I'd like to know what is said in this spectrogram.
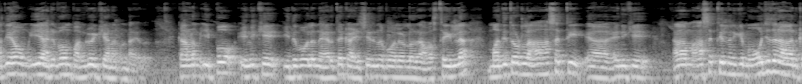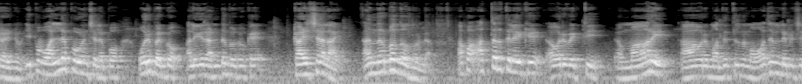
അദ്ദേഹവും ഈ അനുഭവം പങ്കുവയ്ക്കുകയാണ് ഉണ്ടായത്. കാരണം ഇപ്പോൾ എനിക്ക് ഇതുപോലെ നേരത്തെ കഴിച്ചിരുന്ന പോലെയുള്ള ഒരു അവസ്ഥയില്ല. മദ്യത്തോടുള്ള ആസക്തി എനിക്ക് ആ ആസക്തിയിൽ നിന്ന് എനിക്ക് മോചിതനാകാൻ കഴിഞ്ഞു. ഇപ്പോൾ വല്ലപ്പോഴും ചിലപ്പോൾ ഒരു പെഗോ അല്ലെങ്കിൽ രണ്ട് പെഗൊക്കെ കഴിച്ചാലായി. അത് നിർബന്ധമൊന്നുമില്ല. അപ്പോൾ അത്തരത്തിലേക്ക് ഒരു വ്യക്തി മാറി ആ ഒരു മദ്യത്തിൽ നിന്ന് മോചനം ലഭിച്ച്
